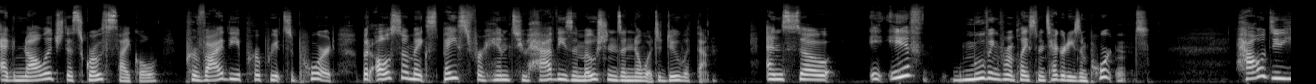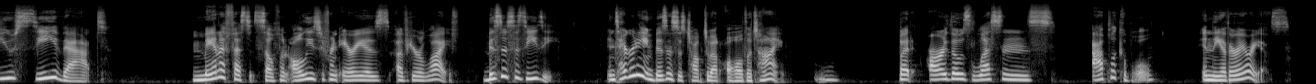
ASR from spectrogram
acknowledge this growth cycle, provide the appropriate support, but also make space for him to have these emotions and know what to do with them? And so, if moving from a place of integrity is important, how do you see that manifest itself in all these different areas of your life? Business is easy. Integrity in business is talked about all the time. But are those lessons applicable in the other areas.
